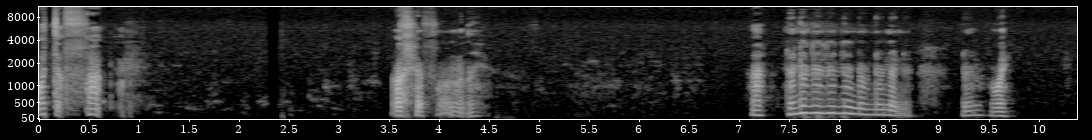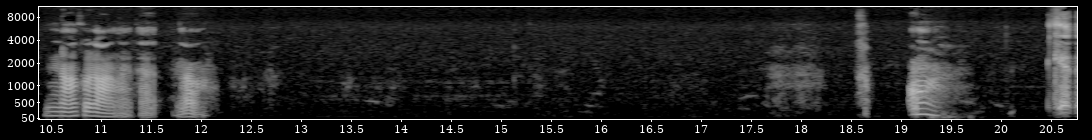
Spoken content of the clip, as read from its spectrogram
What the fuck? Okay, finally. Ah, no, no, no, no, no, no, no, no, no, no, wait. Not go down like that. No. Oh, get.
